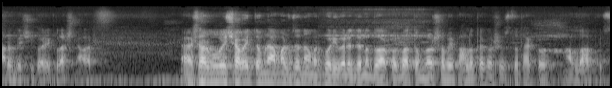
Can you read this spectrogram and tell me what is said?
আরও বেশি করে ক্লাস নেওয়ার। সর্বোপরি সবাই তোমরা আমার জন্য, আমার পরিবারের জন্য দোয়া করবা। তোমরাও সবাই ভালো থাকো, সুস্থ থাকো। আল্লাহ হাফিজ।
